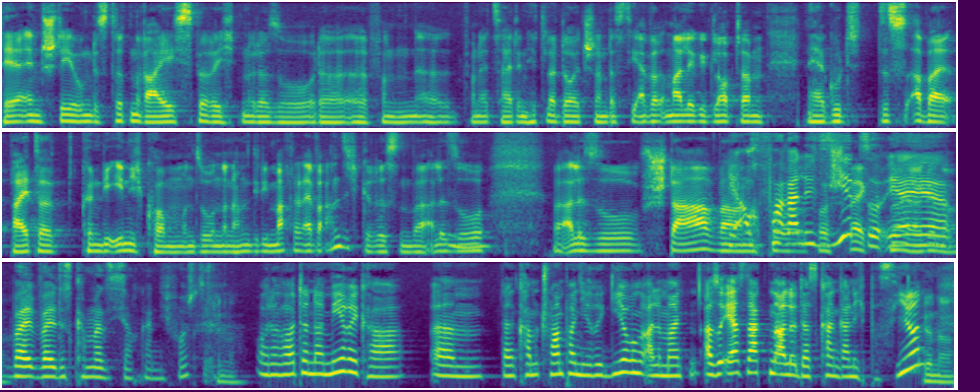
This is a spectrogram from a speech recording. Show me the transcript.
der Entstehung des Dritten Reichs berichten oder so oder äh, von, äh, von der Zeit in Hitler-Deutschland, dass die einfach immer alle geglaubt haben, naja gut, das aber weiter können die eh nicht kommen und so und dann haben die die Macht halt einfach an sich gerissen, weil alle so, mhm. weil alle so starr waren. Ja, auch vor, paralysiert vor so, ja, ja, ja genau. weil, weil das kann man sich auch gar nicht vorstellen. Genau. Oder heute in Amerika, ähm, dann kam Trump an die Regierung, alle meinten, also erst sagten alle, das kann gar nicht passieren. Genau.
